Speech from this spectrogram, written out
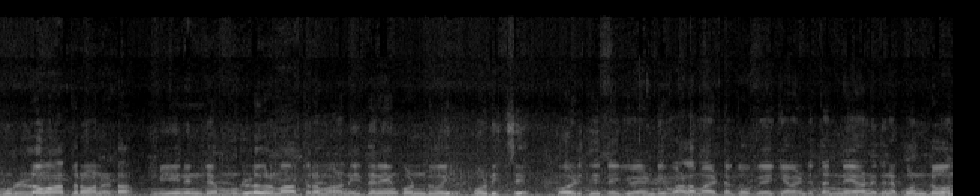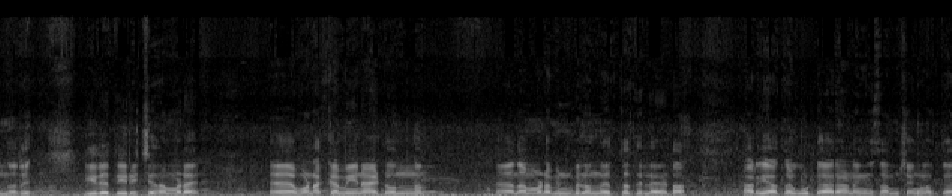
മുള്ള് മാത്രമാണ് കേട്ടോ. മീനിന്റെ മുള്ളുകൾ മാത്രമാണ്. ഇതിനെയും കൊണ്ടുപോയി പൊടിച്ച് കോഴിത്തീറ്റയ്ക്ക് വേണ്ടി വളമായിട്ടൊക്കെ ഉപയോഗിക്കാൻ വേണ്ടി തന്നെയാണ് ഇതിനെ കൊണ്ടുവന്നത്. ഇത് തിരിച്ച് നമ്മുടെ ഉണക്ക ഉണക്കമീനായിട്ടൊന്നും നമ്മുടെ മുൻപിലൊന്നും എത്തത്തില്ല കേട്ടോ. അറിയാത്ത കൂട്ടുകാരാണെങ്കിൽ സംശയങ്ങളൊക്കെ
